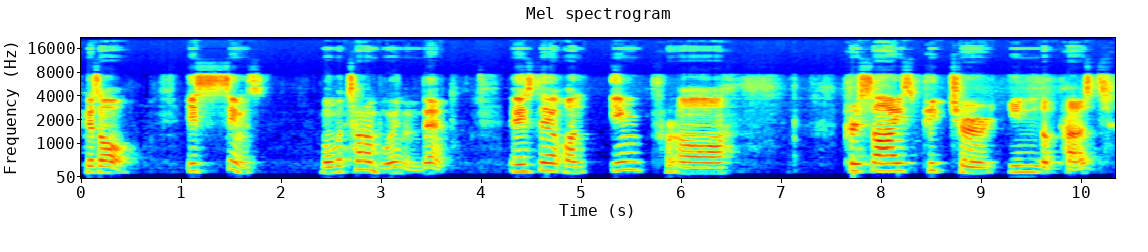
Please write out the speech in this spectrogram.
그래서 it seems 뭐뭐처럼 보이는데 is there an impre, 어, precise picture in the past?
